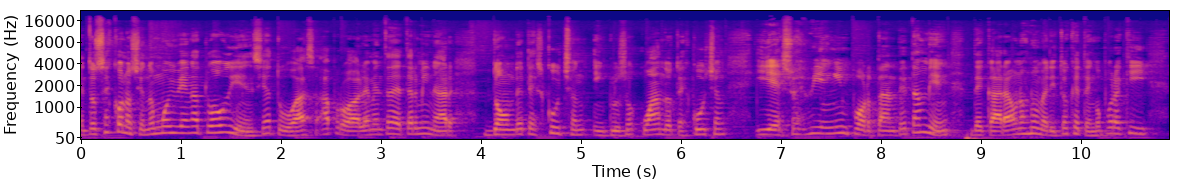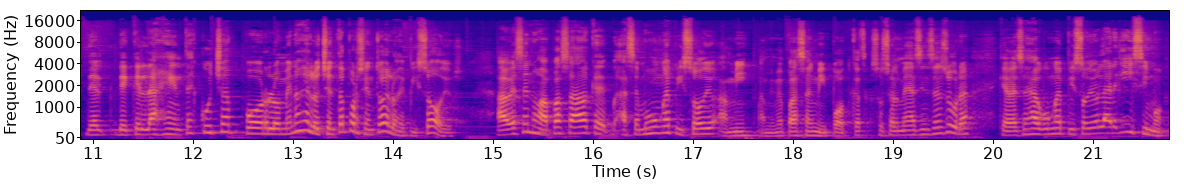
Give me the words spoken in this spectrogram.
Entonces, conociendo muy bien a tu audiencia, tú vas a probablemente determinar dónde te escuchan, incluso cuándo te escuchan. Y eso es bien importante también de cara a unos numeritos que tengo por aquí de, de que la gente escucha por lo menos el 80% de los episodios. A veces nos ha pasado que hacemos un episodio, a mí, a mí me pasa en mi podcast Social Media Sin Censura, que a veces hago un episodio larguísimo,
